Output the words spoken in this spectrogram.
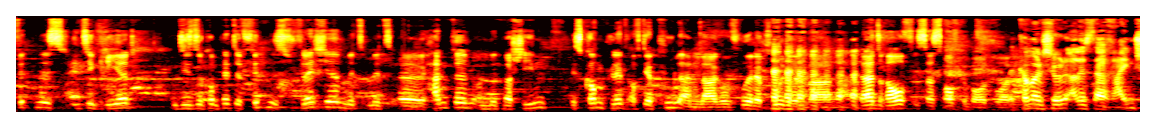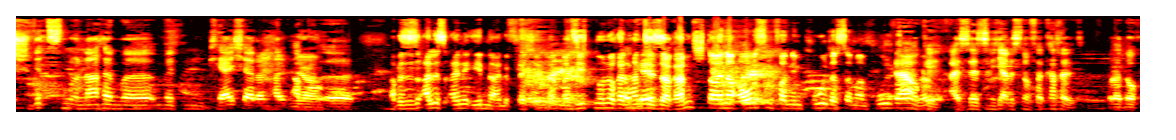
Fitness integriert. Und diese komplette Fitnessfläche mit, mit äh, Hanteln und mit Maschinen ist komplett auf der Poolanlage, wo früher der Pool drin war. Da drauf ist das draufgebaut worden. Kann man schön alles da reinschwitzen und nachher äh, mit einem Kercher dann halt ab. Ja. Äh, Aber es ist alles eine Ebene, eine Fläche. Ne? Man sieht nur noch anhand Okay. dieser Randsteine außen von dem Pool, dass da mal ein Pool war. ja, okay. Also jetzt nicht alles noch verkachelt. Oder doch?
